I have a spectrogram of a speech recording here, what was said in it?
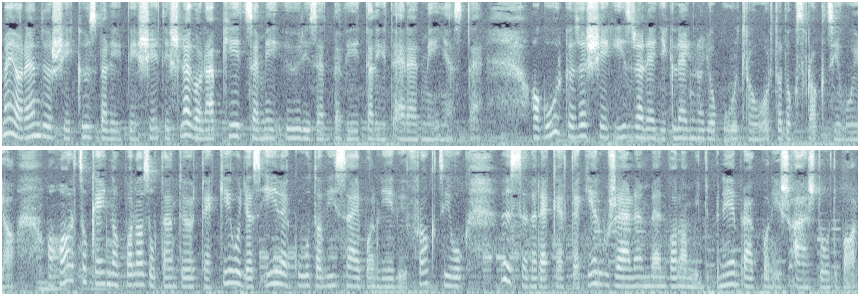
mely a rendőrség közbelépését és legalább két személy őrizetbevételét eredményezte. A gúr közösség Izrael egyik legnagyobb ultraortodox frakciója. A harcok egy nappal azután törtek ki, hogy az évek óta viszályban lévő frakciók összeverekedtek Jeruzsálemben, valamint Bnébrákban és Ásdodban.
